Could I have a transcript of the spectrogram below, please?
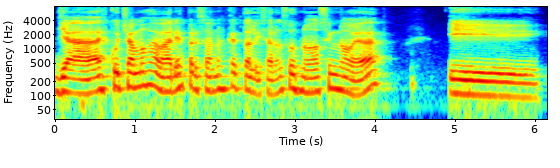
Ya escuchamos a varias personas que actualizaron sus nodos sin novedad y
